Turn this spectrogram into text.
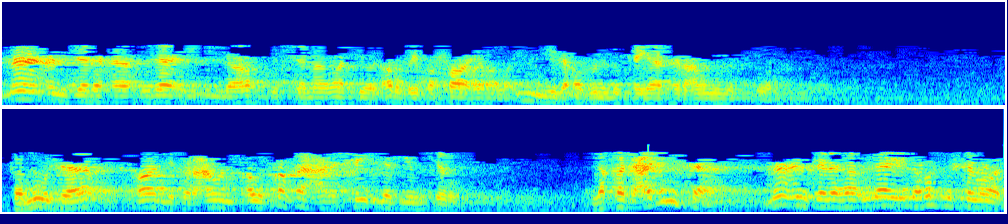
ما أنزل هؤلاء إلا رب السماوات والأرض بصائر وإني لأظنك يا فرعون مسحورا فموسى قال لفرعون أوقف على الشيء الذي ينكره. لقد علمت ما أنزل هؤلاء إلا رب السماوات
